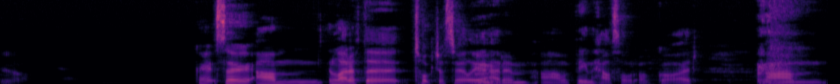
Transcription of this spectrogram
Yeah. Great. So, um, in light of the talk just earlier, Mm. Adam, um, being the household of God, um,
